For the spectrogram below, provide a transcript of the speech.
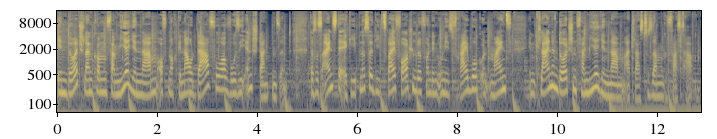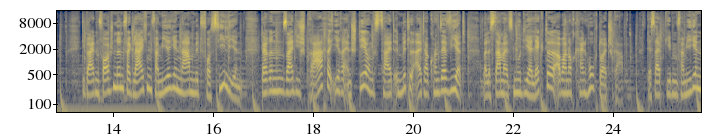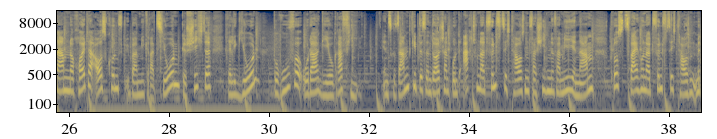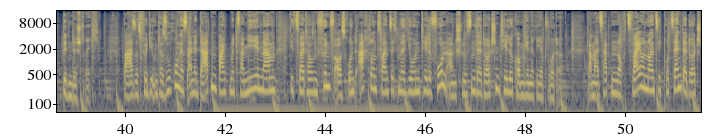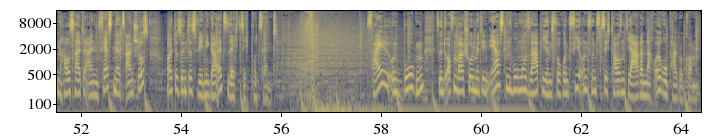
In Deutschland kommen Familiennamen oft noch genau da vor, wo sie entstanden sind. Das ist eins der Ergebnisse, die zwei Forschende von den Unis Freiburg und Mainz im kleinen deutschen Familiennamenatlas zusammengefasst haben. Die beiden Forschenden vergleichen Familiennamen mit Fossilien. Darin sei die Sprache ihrer Entstehungszeit im Mittelalter konserviert, weil es damals nur Dialekte, aber noch kein Hochdeutsch gab. Deshalb geben Familiennamen noch heute Auskunft über Migration, Geschichte, Religion, Berufe oder Geografie. Insgesamt gibt es in Deutschland rund 850.000 verschiedene Familiennamen plus 250.000 mit Bindestrich. Basis für die Untersuchung ist eine Datenbank mit Familiennamen, die 2005 aus rund 28 Millionen Telefonanschlüssen der Deutschen Telekom generiert wurde. Damals hatten noch 92 Prozent der deutschen Haushalte einen Festnetzanschluss, heute sind es weniger als 60 Prozent. Pfeil und Bogen sind offenbar schon mit den ersten Homo sapiens vor rund 54.000 Jahren nach Europa gekommen.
